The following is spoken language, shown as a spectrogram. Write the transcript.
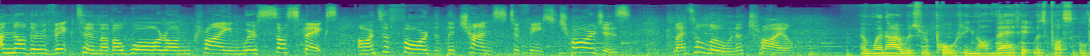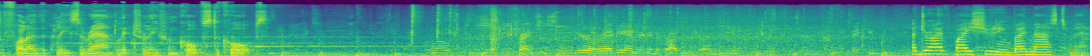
Another victim of a war on crime where suspects aren't afforded the chance to face charges, let alone a trial. And when I was reporting on that, it was possible to follow the police around literally from corpse to corpse. here already, and they're going to Thank you. A drive-by shooting by masked men.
